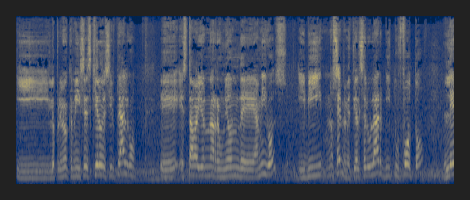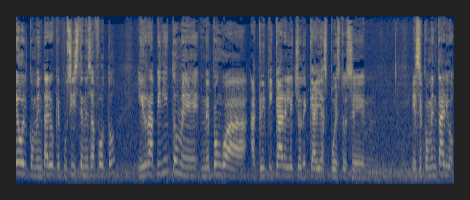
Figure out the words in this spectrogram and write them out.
y lo primero que me dice es, quiero decirte algo. Eh, estaba yo en una reunión de amigos y vi, no sé, me metí al celular, vi tu foto, leo el comentario que pusiste en esa foto y rapidito me, me pongo a, a, criticar el hecho de que hayas puesto ese, ese comentario.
